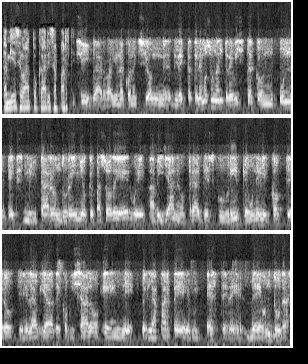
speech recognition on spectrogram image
También se va a tocar esa parte. Sí, claro, hay una conexión directa. Tenemos una entrevista con un ex militar hondureño que pasó de héroe a villano tras descubrir que un un helicóptero que él había decomisado en, eh, la parte mm, este de, de Honduras.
